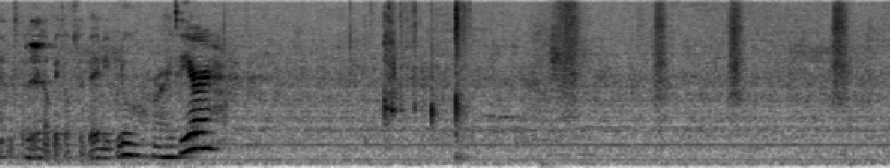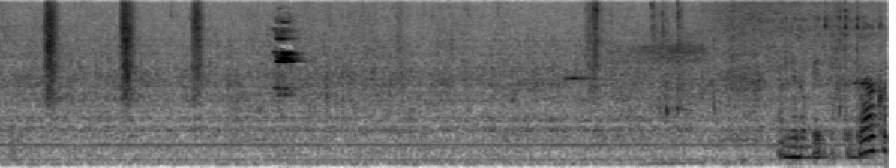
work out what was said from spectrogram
and a little bit of the baby blue right here. A little bit of the darker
